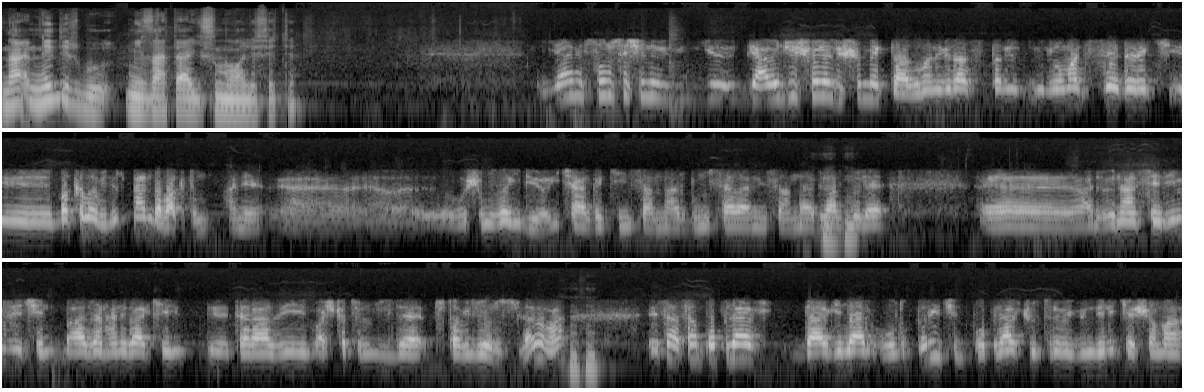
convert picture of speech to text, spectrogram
ne, nedir bu mizah dergisi muhalefeti? Yani sonuçta şimdi ya önce şöyle düşünmek lazım. Hani biraz tabii romantize ederek e, bakılabilir. Ben de baktım hani e, hoşumuza gidiyor. İçerideki insanlar, bunu seven insanlar biraz böyle e, hani önemsediğimiz için bazen hani belki e, teraziyi başka türlü de tutabiliyoruz filan ama esasen popüler dergiler oldukları için popüler kültüre ve gündelik yaşama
